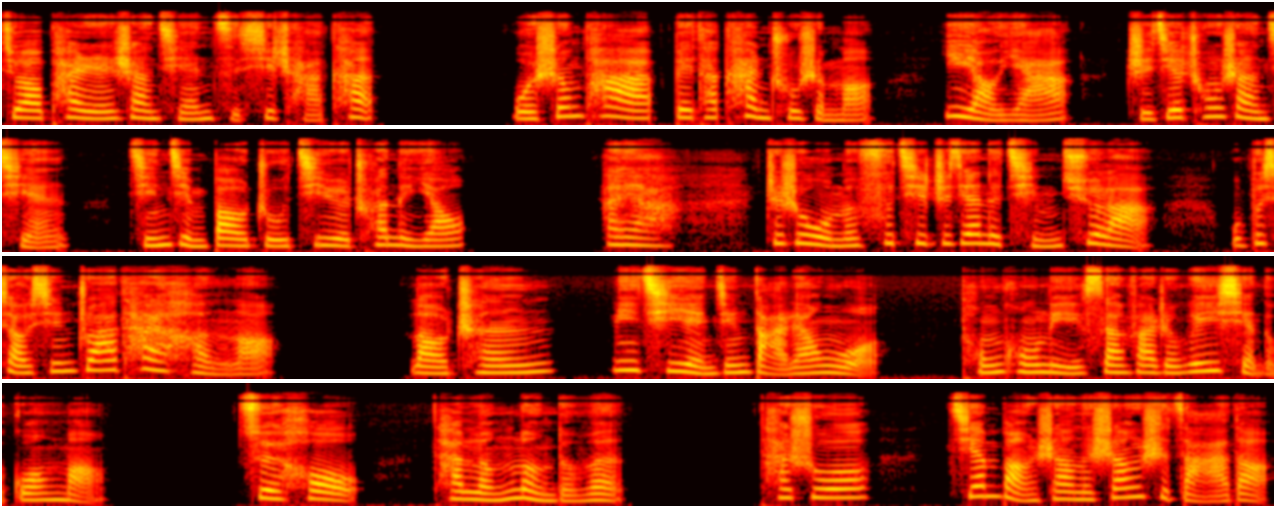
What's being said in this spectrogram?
就要派人上前仔细查看。我生怕被他看出什么，一咬牙，直接冲上前，紧紧抱住季月川的腰。哎呀，这是我们夫妻之间的情趣啦！我不小心抓太狠了。老陈眯起眼睛打量我，瞳孔里散发着危险的光芒。最后，他冷冷地问：“他说肩膀上的伤是砸的，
